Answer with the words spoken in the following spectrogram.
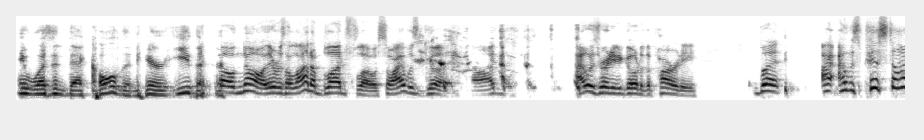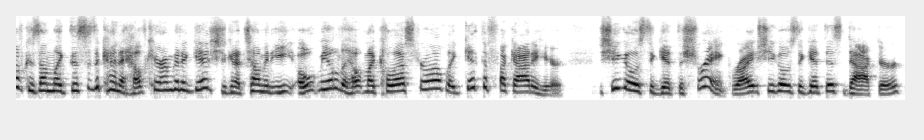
"Get the fuck felt outta it, wasn't that cold in here either. Well, no, there was a lot of blood flow, so I was good. I, I was ready to go to the party, but I, I was pissed off because I'm like, this is the kind of healthcare I'm going to get. She's going to tell me to eat oatmeal to help my cholesterol. Like, get the fuck out of here. She goes to get the shrink, right? She goes to get this doctor,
